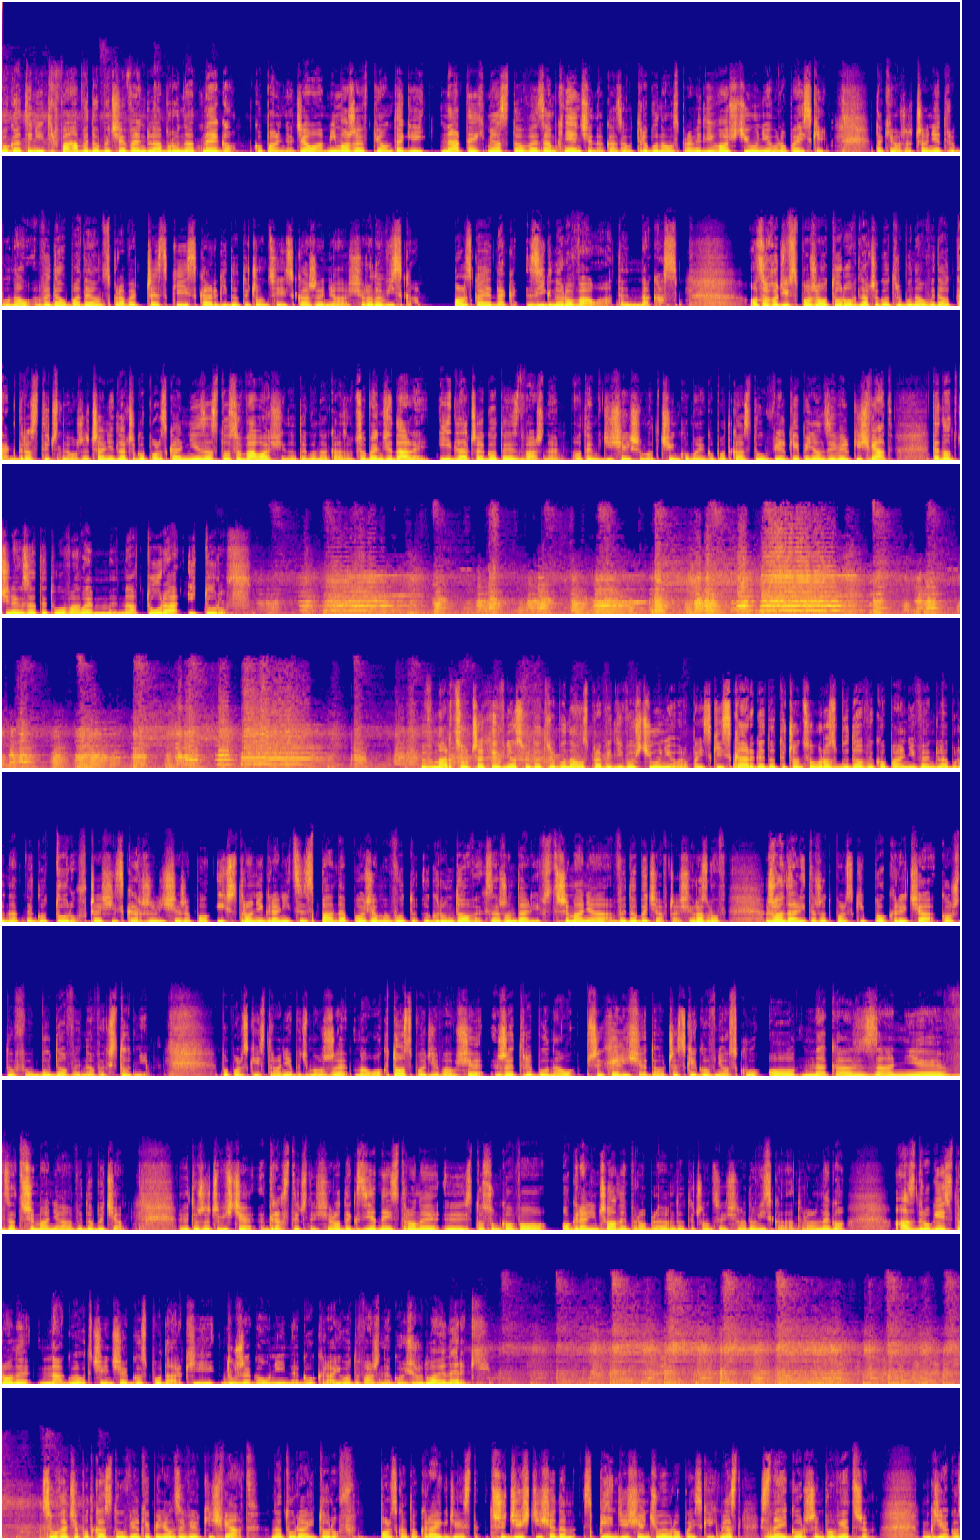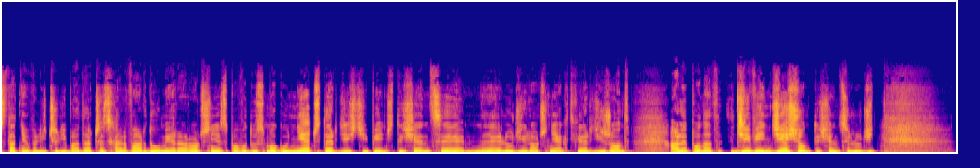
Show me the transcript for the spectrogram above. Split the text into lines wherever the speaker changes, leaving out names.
Bogatyni trwa wydobycie węgla brunatnego. Kopalnia działa, mimo że w piątek jej natychmiastowe zamknięcie nakazał Trybunał Sprawiedliwości Unii Europejskiej. Takie orzeczenie Trybunał wydał badając sprawę czeskiej skargi dotyczącej skażenia środowiska. Polska jednak zignorowała ten nakaz. O co chodzi w sporze o Turów? Dlaczego Trybunał wydał tak drastyczne orzeczenie? Dlaczego Polska nie zastosowała się do tego nakazu? Co będzie dalej? I dlaczego to jest ważne? O tym w dzisiejszym odcinku mojego podcastu Wielkie Pieniądze, Wielki Świat. Ten odcinek zatytułowałem Natura i Turów. W marcu Czechy wniosły do Trybunału Sprawiedliwości Unii Europejskiej skargę dotyczącą rozbudowy kopalni węgla brunatnego Turów. Czesi skarżyli się, że po ich stronie granicy spada poziom wód gruntowych. Zażądali wstrzymania wydobycia w czasie rozmów. Żądali też od Polski pokrycia kosztów budowy nowych studni. Po polskiej stronie być może mało kto spodziewał się, że Trybunał przychyli się do czeskiego wniosku o nakazanie zatrzymania wydobycia. To rzeczywiście drastyczny środek. Z jednej strony y, stosunkowo ograniczony problem dotyczący środowiska naturalnego, a z drugiej strony nagłe odcięcie gospodarki dużego unijnego kraju od ważnego źródła energii. Słuchacie podcastu Wielkie Pieniądze, Wielki Świat. Natura i Turów. Polska to kraj, gdzie jest 37 z 50 europejskich miast z najgorszym powietrzem. Gdzie, jak ostatnio wyliczyli badacze z Harvardu, umiera rocznie z powodu smogu nie 45 tysięcy ludzi rocznie, jak twierdzi rząd, ale ponad 90 tysięcy ludzi.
